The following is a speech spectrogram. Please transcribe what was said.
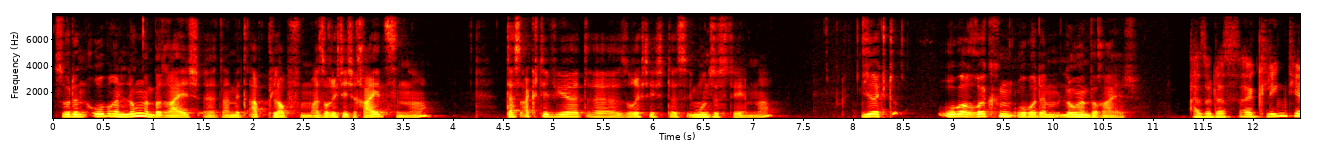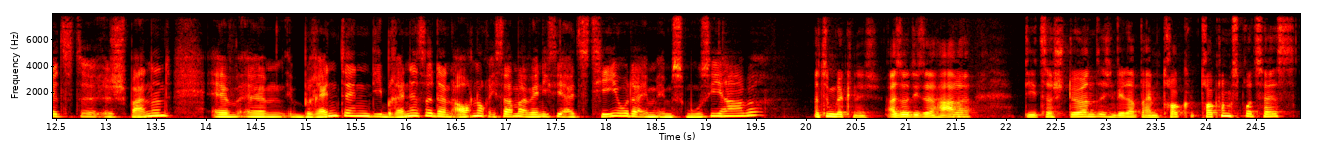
so den oberen Lungenbereich äh, damit abklopfen, also richtig reizen. Ne? Das aktiviert äh, so richtig das Immunsystem. Ne? Direkt Oberrücken, ober dem Lungenbereich. Also das äh, klingt jetzt äh, spannend. Äh, ähm, brennt denn die Brennnessel dann auch noch, ich sag mal, wenn ich sie als Tee oder im, im Smoothie habe? Zum Glück nicht. Also diese Haare, die zerstören sich entweder beim Trock Trocknungsprozess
